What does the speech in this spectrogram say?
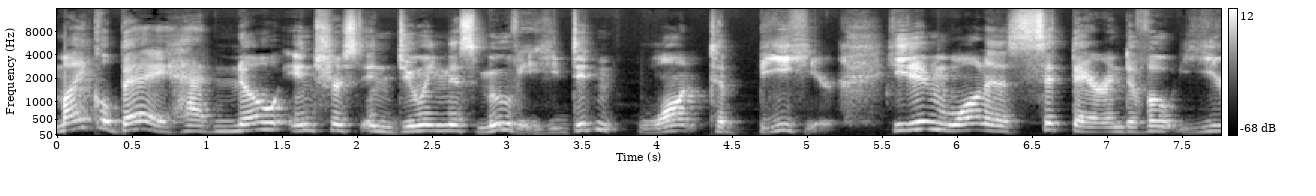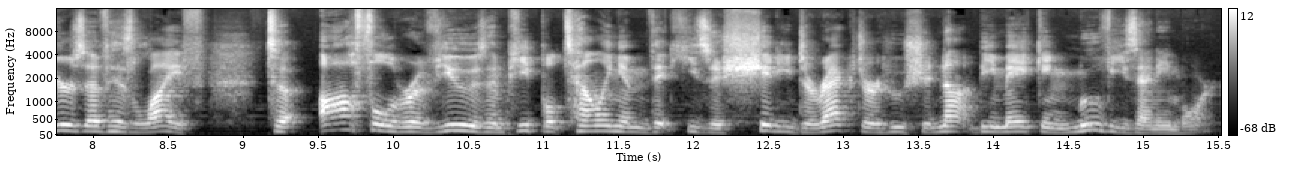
Michael Bay had no interest in doing this movie. He didn't want to be here. He didn't want to sit there and devote years of his life to awful reviews and people telling him that he's a shitty director who should not be making movies anymore.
